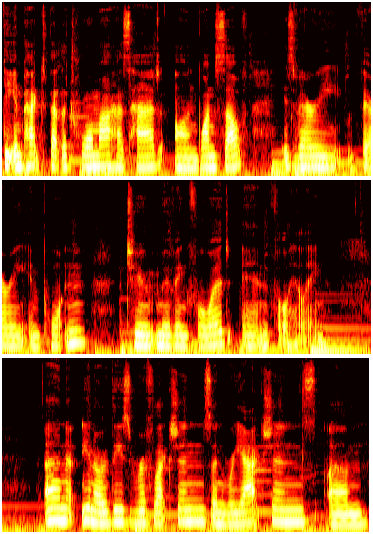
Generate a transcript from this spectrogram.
the impact that the trauma has had on oneself is very, very important to moving forward in full healing. And, you know, these reflections and reactions um,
